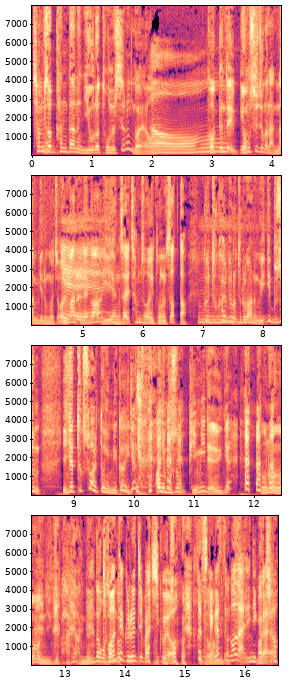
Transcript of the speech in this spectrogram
참석한다는 이유로 돈을 쓰는 거예요. 어. 거 근데 영수증은 안 남기는 거죠. 예. 얼마를 내가 이 행사에 참석하기 돈을 썼다. 그 특활비로 들어가는 거. 이게 무슨 이게 특수 활동입니까 이게? 아니 무슨 비밀이에요 이게? 저는 이게 말이 안 된다고 저한테 생각. 그러지 마시고요. 아, 그렇죠. 제가. 쓴건 마치 아니니까요.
